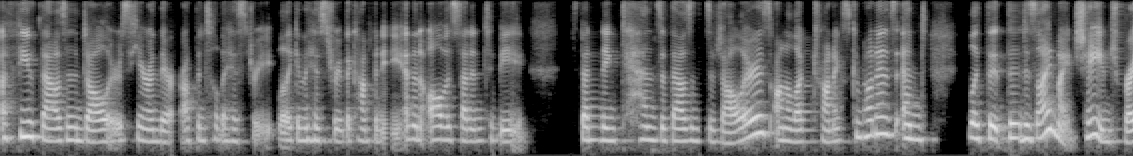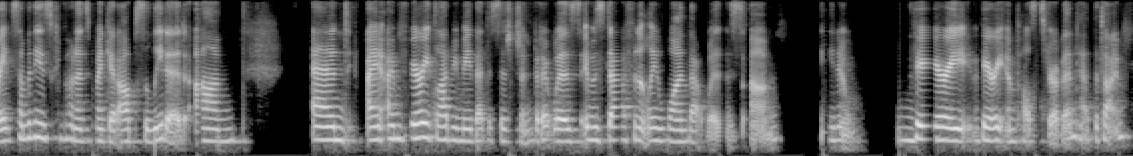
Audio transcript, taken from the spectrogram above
a few thousand dollars here and there up until the history, like in the history of the company. And then all of a sudden to be spending tens of thousands of dollars on electronics components and like the, the design might change, right? Some of these components might get obsoleted. Um, and I, I'm very glad we made that decision, but it was it was definitely one that was um, you know, very, very impulse driven at the time.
